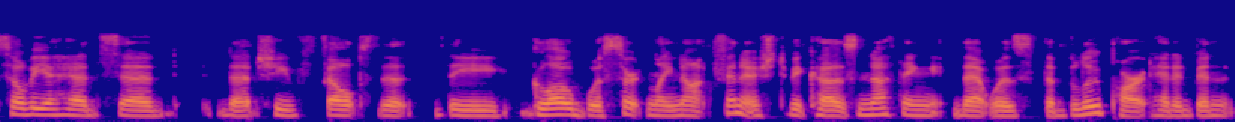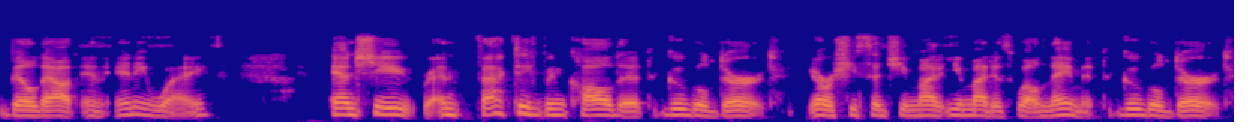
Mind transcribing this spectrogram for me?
sylvia had said that she felt that the globe was certainly not finished because nothing that was the blue part had been built out in any way. And she in fact even called it google dirt or she said she might you might as well name it google dirt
